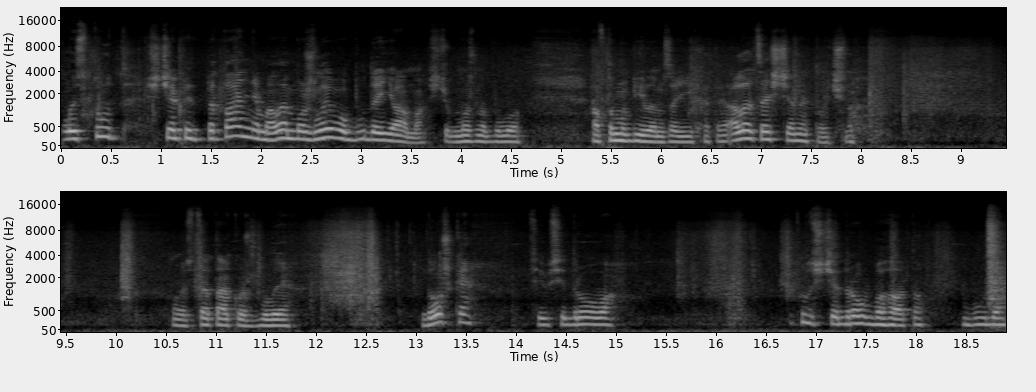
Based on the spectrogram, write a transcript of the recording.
Ось тут ще під питанням, але можливо буде яма, щоб можна було автомобілем заїхати. Але це ще не точно. Ось це також були дошки, ці всі дрова. Тут ще дров багато буде.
